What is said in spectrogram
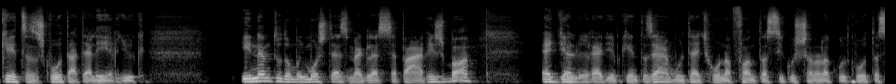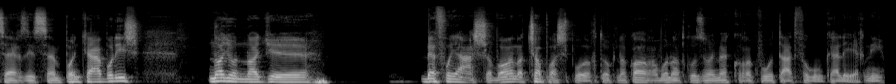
200-as kvótát elérjük. Én nem tudom, hogy most ez meg lesz-e Párizsba, Egyelőre egyébként az elmúlt egy hónap fantasztikusan alakult kvótaszerzés szempontjából is. Nagyon nagy befolyása van a csapasportoknak arra vonatkozóan, hogy mekkora kvótát fogunk elérni.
